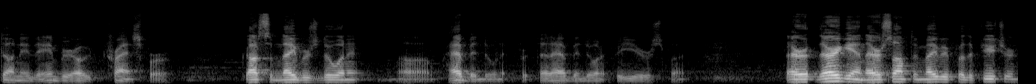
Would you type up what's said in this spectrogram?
done any of the embryo transfer. Got some neighbors doing it. Uh, have been doing it for, that have been doing it for years, but there there again, there's something maybe for the future.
